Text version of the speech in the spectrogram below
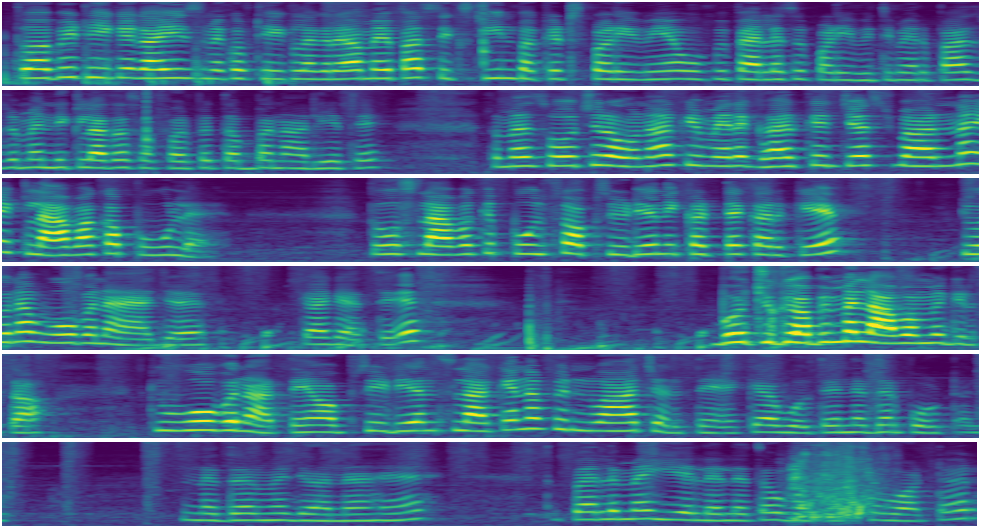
तो अभी ठीक है गाइस मेरे को ठीक लग रहा है। मेरे पास सिक्सटीन बकेट्स पड़ी हुई हैं, वो भी पहले से पड़ी हुई थी मेरे पास, जब मैं निकला था सफ़र पे, तब बना लिए थे। तो मैं सोच रहा हूँ ना कि मेरे घर के जस्ट बाहर ना एक लावा का पूल है। तो उस लावा के पूल से ऑप्सीडियन इकट्ठे करके, क्यों ना वो बनाया जाए, क्या कहते हैं? बच गया, अभी मैं लावा में गिरता, कि वो बनाते हैं ऑप्सीडियंस ला के ना फिर वहाँ चलते हैं, क्या बोलते हैं नदर पोर्टल नदर में जाना है। तो पहले मैं ये ले लेता हूँ बकेट से वाटर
